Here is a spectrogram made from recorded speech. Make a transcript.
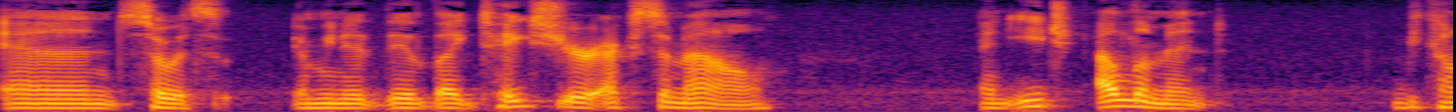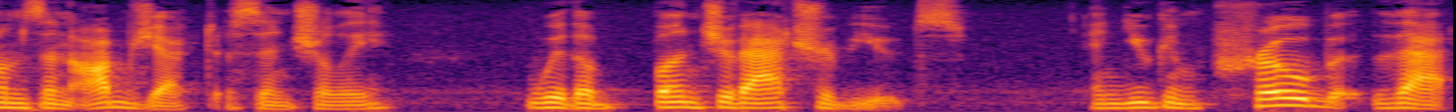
And so it's I mean, it, it like takes your XML, and each element becomes an object essentially with a bunch of attributes, and you can probe that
